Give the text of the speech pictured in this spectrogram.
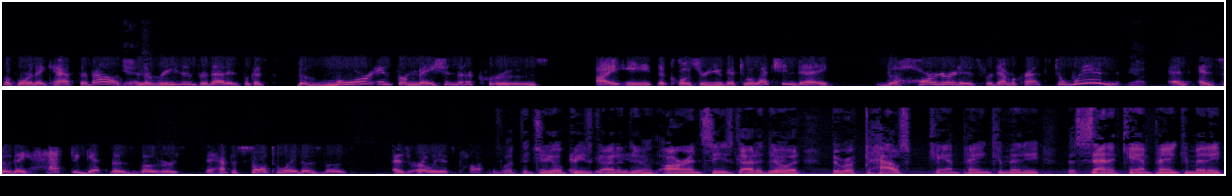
before they cast their ballots. Yes. And the reason for that is because the more information that accrues, i.e., the closer you get to election day, the harder it is for Democrats to win. Yep. And and so they have to get those voters, they have to salt away those votes as early as possible. That's what the GOP's got to do. The RNC's got to do it. The House Campaign Committee, the Senate Campaign Committee.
